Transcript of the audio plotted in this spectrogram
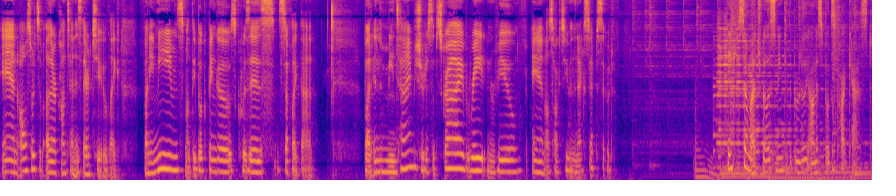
And all sorts of other content is there too, like funny memes, monthly book bingos, quizzes, stuff like that. But in the meantime, be sure to subscribe, rate, and review, and I'll talk to you in the next episode. Thank you so much for listening to the Brutally Honest Books podcast.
